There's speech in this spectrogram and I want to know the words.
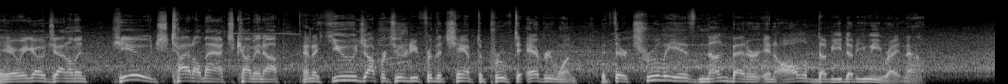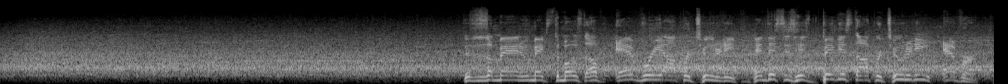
Here we go, gentlemen. Huge title match coming up. And a huge opportunity for the champ to prove to everyone that there truly is none better in all of WWE right now. This is a man who makes the most of every opportunity, and this is his biggest opportunity ever.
